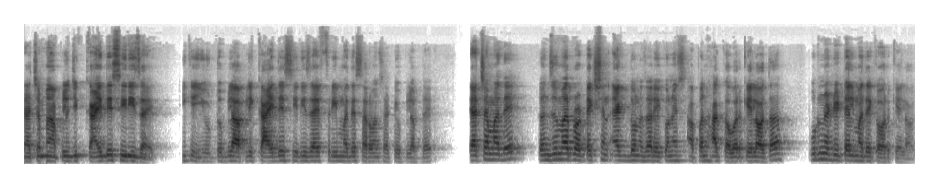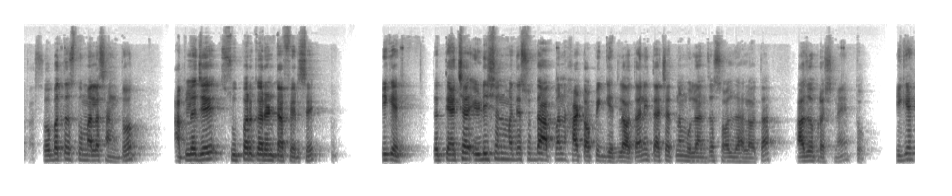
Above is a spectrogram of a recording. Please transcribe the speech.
त्याच्यामुळे आपली जी कायदे सिरीज आहे ठीक आहे युट्यूबला आपली कायदे सिरीज आहे फ्रीमध्ये सर्वांसाठी उपलब्ध आहे. त्याच्यामध्ये कन्झ्युमर प्रोटेक्शन ऍक्ट दोन हजार एकोणीस आपण हा कव्हर केला होता पूर्ण डिटेलमध्ये कव्हर केला होता. सोबतच तुम्हाला सांगतो आपलं जे सुपर करंट अफेअर्स आहे ठीक आहे तर त्याच्या एडिशनमध्ये सुद्धा आपण हा टॉपिक घेतला होता आणि त्याच्यातनं मुलांचा सॉल्व्ह झाला होता. हा जो प्रश्न आहे तो ठीक आहे?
